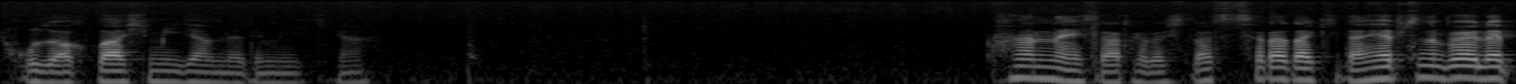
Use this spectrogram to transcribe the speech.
Çok uzaklaşmayacağım dedim ilk ya. Her neyse arkadaşlar sıradaki de hepsini böyle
